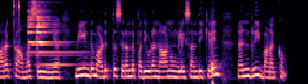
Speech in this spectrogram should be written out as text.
மறக்காமல் செய்யுங்க. மீண்டும் அடுத்த சிறந்த பதிவுடன் நான் உங்களை சந்திக்கிறேன். நன்றி வணக்கம்.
